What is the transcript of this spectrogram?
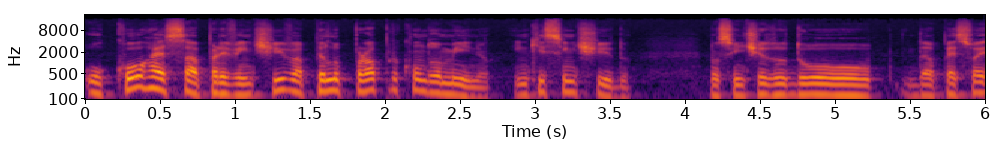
ocorra essa preventiva pelo próprio condomínio. Em que sentido? No sentido do, da pessoa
